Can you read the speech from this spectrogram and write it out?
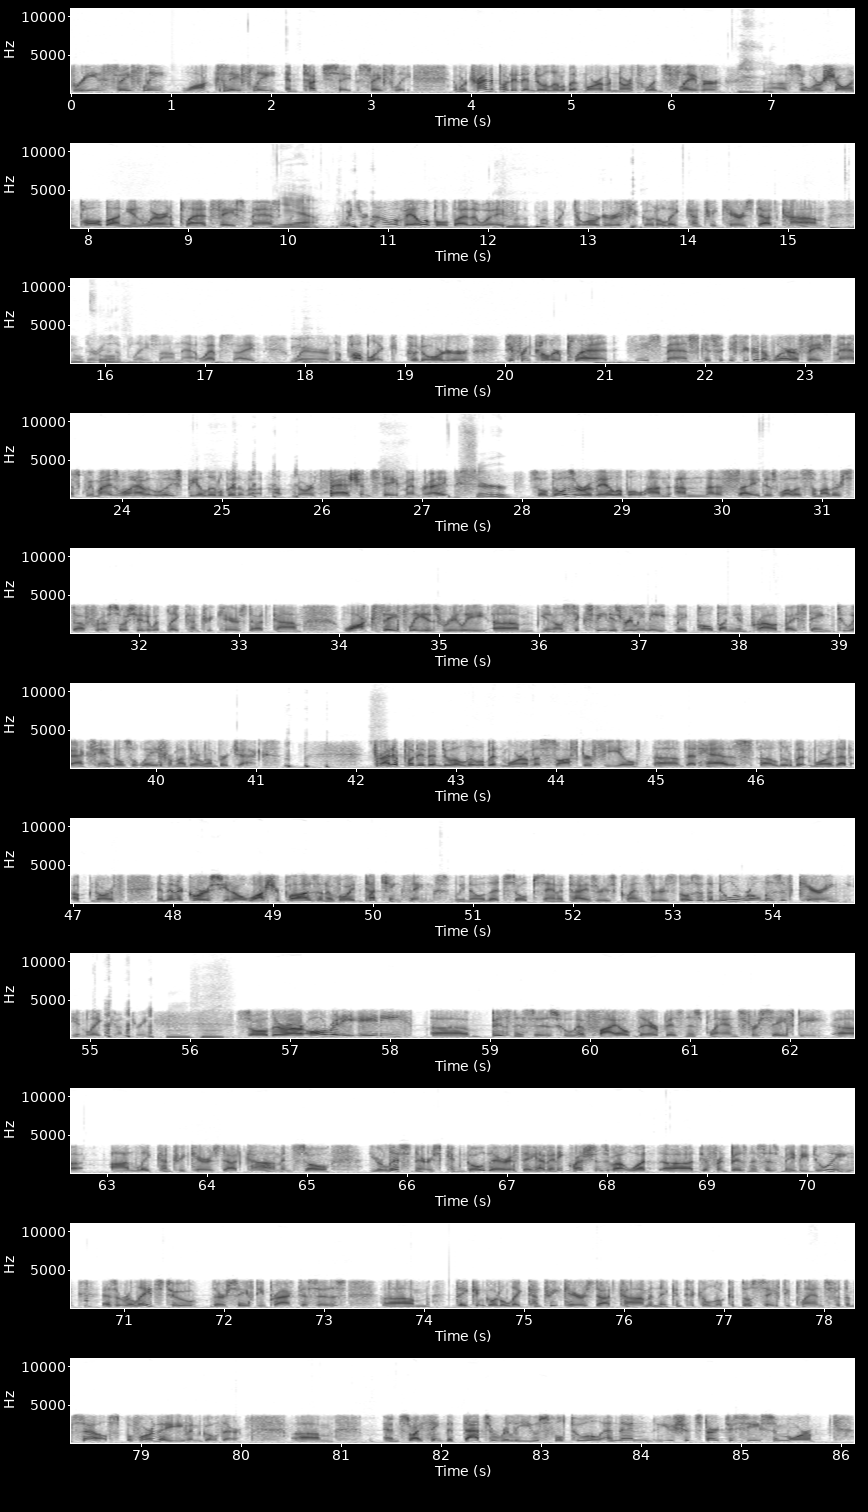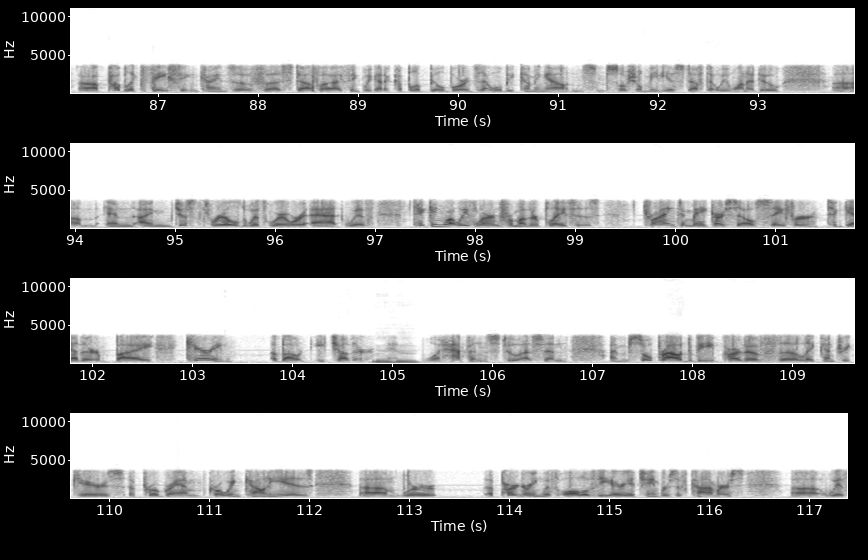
breathe safely, walk safely, and touch sa- safely. And we're trying to put it into a little bit more of a Northwoods flavor. Uh, so we're showing Paul Bunyan wearing a plaid face mask. Yeah. Which, which are now available, by the way, for mm-hmm. the public to order. If you go to lakecountrycares.com, oh, there cool. is a place on that website where the public could order different color plaid face mask. If, if you're going to wear a face mask, we might as well have at least be a little bit of an up north fashion statement, right? Sure. So those are available on on the site as well as some other stuff associated with LakeCountryCares.com. Walk safely is really, um, you know, six feet is really neat. Make Paul Bunyan proud by staying two axe handles away from other lumberjacks. try to put it into a little bit more of a softer feel uh, that has a little bit more of that up north. And then, of course, you know, wash your paws and avoid touching things. We know that soap, sanitizers, cleansers, those are the new aromas of caring in Lake Country. mm-hmm. So there are already 80 uh, businesses who have filed their business plans for safety uh, on lakecountrycares.com. And so your listeners can go there if they have any questions about what uh, different businesses may be doing as it relates to their safety practices. Um, they can go to lakecountrycares.com and they can take a look at those safety plans for themselves before they even go there. Um, and so I think that that's a really useful tool. And then you should start to see some more uh, public facing kinds of uh, stuff. Uh, I think we got a couple of billboards that will be coming out and some social media stuff that we want to do. Um, and I'm just thrilled with where we're at with taking what we've learned from other places, trying to make ourselves safer together by caring about each other mm-hmm. and what happens to us. And I'm so proud to be part of the Lake Country Cares program. Crow Wing County is. Um, we're uh, partnering with all of the area chambers of commerce, uh, with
